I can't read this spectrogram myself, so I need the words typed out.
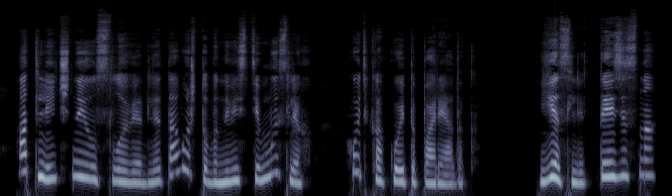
– отличные условия для того, чтобы навести в мыслях хоть какой-то порядок. Если тезисно,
